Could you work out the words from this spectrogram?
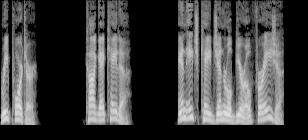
Reporter Kage Keita. NHK General Bureau for Asia.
